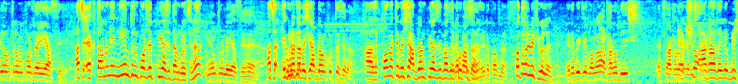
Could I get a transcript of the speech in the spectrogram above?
নিয়ন্ত্রণ পর্যায়ে আছে। আচ্ছা এক তার মানে নিয়ন্ত্রণ পর্যায়ে পেঁয়াজের দাম রয়েছে না? নিয়ন্ত্রণেই আছে হ্যাঁ। আচ্ছা এগুলো একটা বেশি আপ ডাউন করতেছে না। আচ্ছা কম একটা বেশি আপ ডাউন পেঁয়াজের বাজার করতেছে না? এটা পাবনা। কত করে বিক্রি করলেন? এটা বিক্রি করল আঠারো বিশ। একশো আঠারো টাকা একশো বিশ টাকা। আঠারো থেকে বিশ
